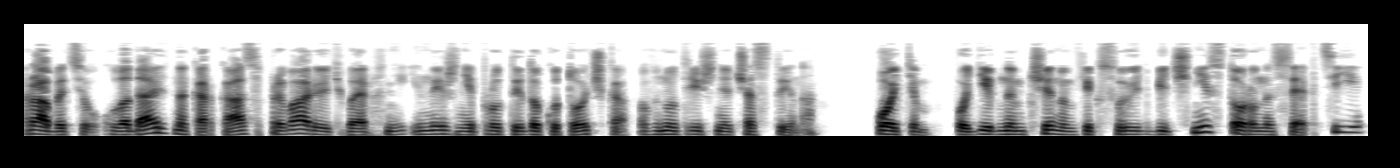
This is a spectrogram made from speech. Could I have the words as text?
Рабицю укладають на каркас, приварюють верхні і нижні прути до куточка, внутрішня частина. Потім подібним чином фіксують бічні сторони секції,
